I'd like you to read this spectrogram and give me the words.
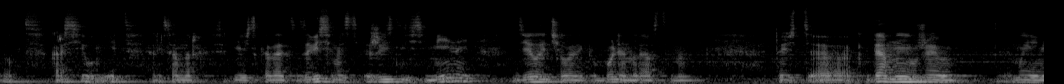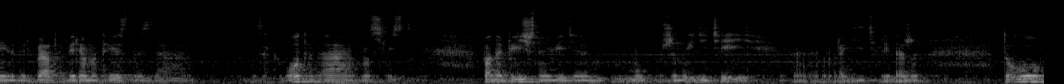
Вот, красиво умеет Александр Сергеевич сказать, зависимость жизни семейной делает человека более нравственным. То есть, э, когда мы уже, мы, я имею в виду, ребята, берем ответственность за, за кого-то, да, у нас есть подопечные в виде жены, детей, э, родителей даже, то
